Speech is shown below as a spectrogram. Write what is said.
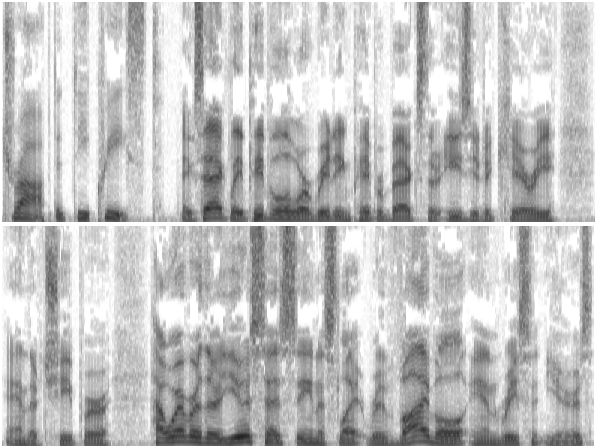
dropped, it decreased. Exactly. People were reading paperbacks. They're easier to carry and they're cheaper. However, their use has seen a slight revival in recent years.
